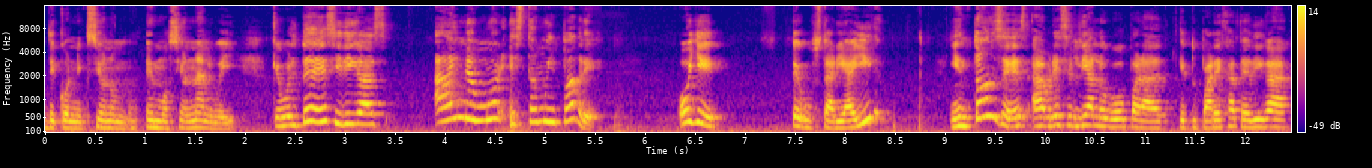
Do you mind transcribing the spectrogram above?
de conexión em- emocional, güey. Que voltees y digas, ay, mi amor, está muy padre. Oye, ¿te gustaría ir? Y entonces abres el diálogo para que tu pareja te diga,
